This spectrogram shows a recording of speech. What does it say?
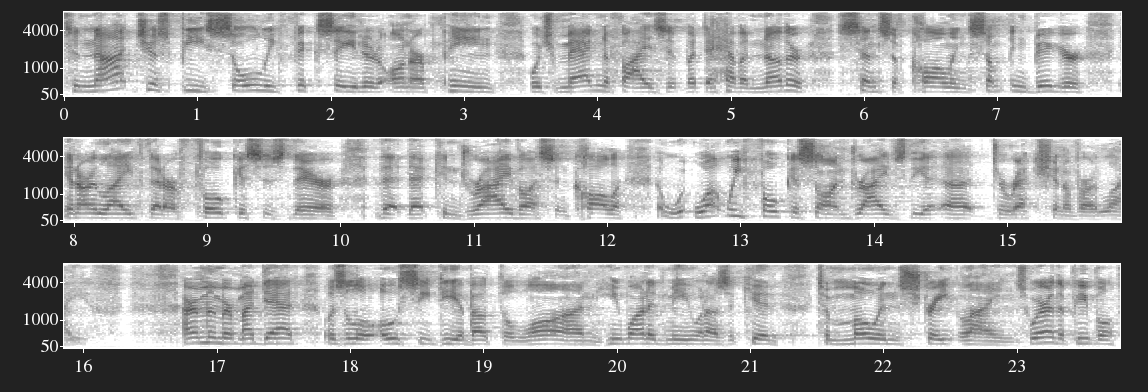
to not just be solely fixated on our pain, which magnifies it, but to have another sense of calling, something bigger in our life that our focus is there, that, that can drive us and call. What we focus on drives the uh, direction of our life. I remember my dad was a little OCD about the lawn. He wanted me when I was a kid to mow in straight lines. Where are the people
